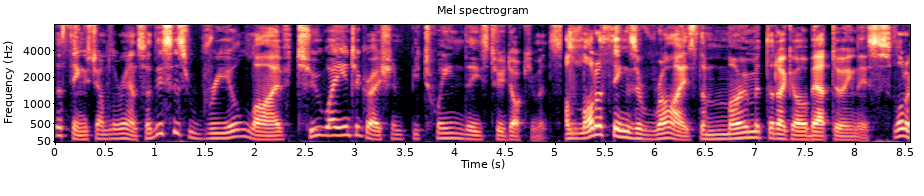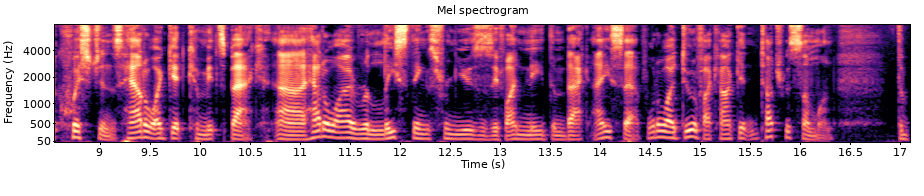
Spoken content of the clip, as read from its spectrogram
the things jumble around. So this is real live two-way integration between these two documents. A lot of things arise the moment that I go about doing this. A lot of questions. How do I get commits back? Uh, how do I release things from users if I need them back ASAP? What do I do if I can't get in touch with someone? The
